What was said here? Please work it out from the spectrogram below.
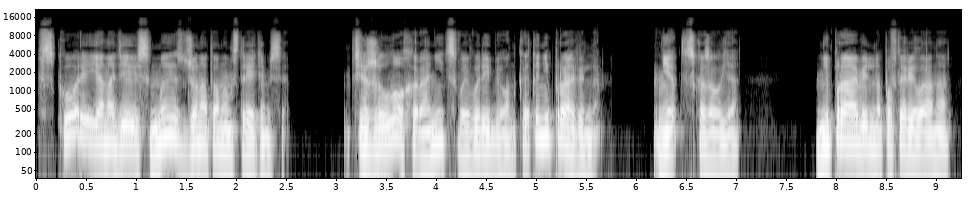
вскоре, я надеюсь, мы с Джонатаном встретимся. Тяжело хоронить своего ребенка, это неправильно. — Нет, — сказал я. — Неправильно, — повторила она. —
